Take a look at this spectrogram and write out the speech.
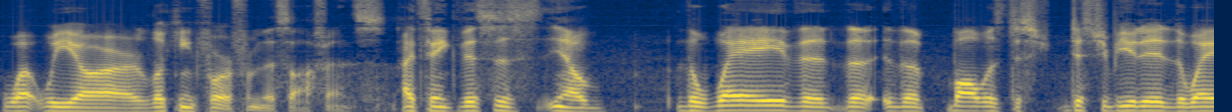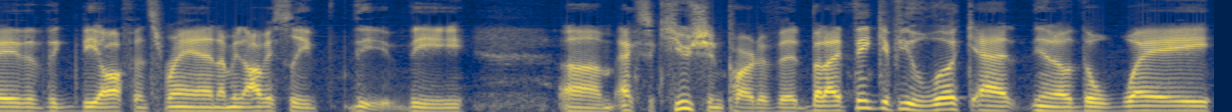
what we are looking for from this offense. I think this is, you know, the way the the, the ball was dis- distributed, the way that the, the offense ran. I mean, obviously the the um, execution part of it, but I think if you look at you know the way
